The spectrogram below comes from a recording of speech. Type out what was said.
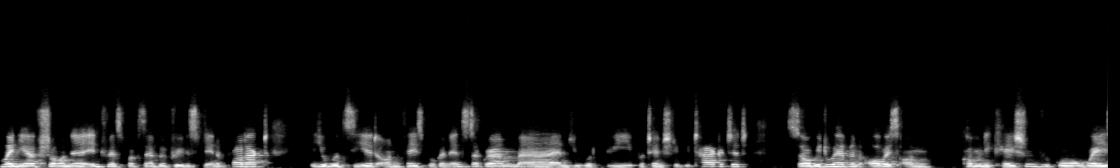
When you have shown interest, for example, previously in a product, you would see it on Facebook and Instagram, uh, and you would be potentially be targeted. So we do have an always on communication to go away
